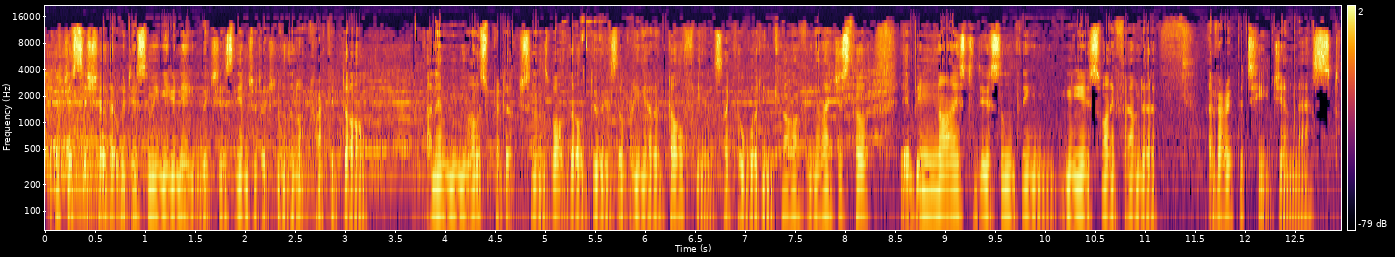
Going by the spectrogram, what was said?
It was just to show that we do something unique, which is the introduction of the Nutcracker doll. And in most productions, what they'll do is they'll bring out a doll for you. It's like a wooden carving. And I just thought it'd be nice to do something new. So I found a, a very petite gymnast.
